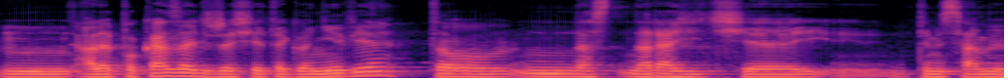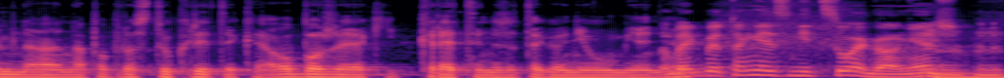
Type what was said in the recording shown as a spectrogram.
Mm, ale pokazać, że się tego nie wie, to narazić się tym samym na, na po prostu krytykę. O Boże, jaki kretyn, że tego nie umie. Nie? No bo jakby to nie jest nic złego, nie? Mm -hmm.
